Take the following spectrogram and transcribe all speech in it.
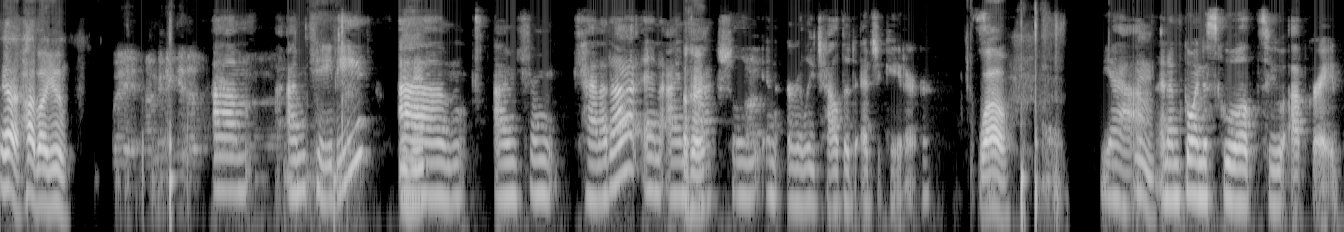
yeah. How about you? Um, I'm Katie. Mhm. Um, I'm from Canada, and I'm Okay. actually an early childhood educator. Wow. Yeah, Hmm. and I'm going to school to upgrade.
